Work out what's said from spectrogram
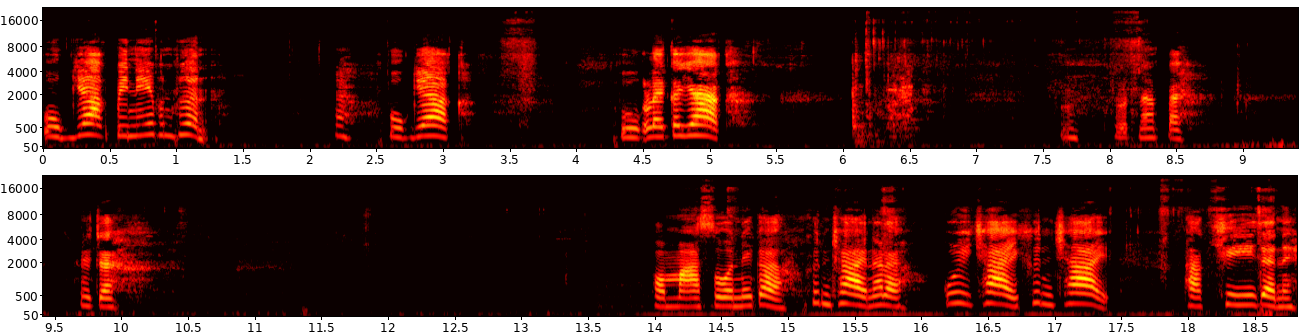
ปลูกยากปีนี้เพื่อนๆนะปลูกยาก ปลูกอะไรก็ยากรดน้ำไป นี่จ้ะพอมาโซนนี้ก็ขึ้นช่ายนั่นแหละ กุ้ยช่ายขึ้นช่ายผักชีจ้ะนี่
